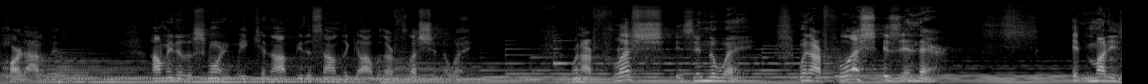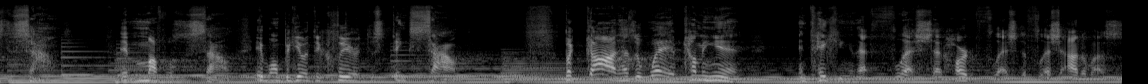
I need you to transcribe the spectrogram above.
part out of it. How many know this morning we cannot be the sound of God with our flesh in the way? When our flesh is in the way, when our flesh is in there, it muddies the sound. It muffles the sound. It won't be able to clear, distinct sound. But God has a way of coming in and taking that flesh, that hard flesh, the flesh out of us.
